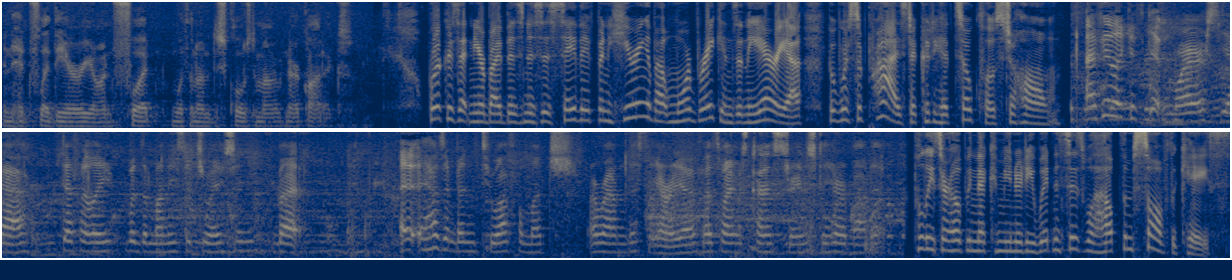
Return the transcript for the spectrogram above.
and had fled the area on foot with an undisclosed amount of narcotics. Workers at nearby businesses say they've been hearing about more break ins in the area, but were surprised it could hit so close to home. I feel like it's getting worse, yeah, definitely with the money situation, but it hasn't been too awful much around this area. That's why it was kind of strange to hear about it. Police are hoping that community witnesses will help them solve the case.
